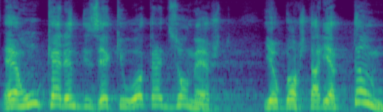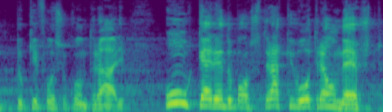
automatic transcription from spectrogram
É um querendo dizer que o outro é desonesto. E eu gostaria tanto que fosse o contrário. Um querendo mostrar que o outro é honesto.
